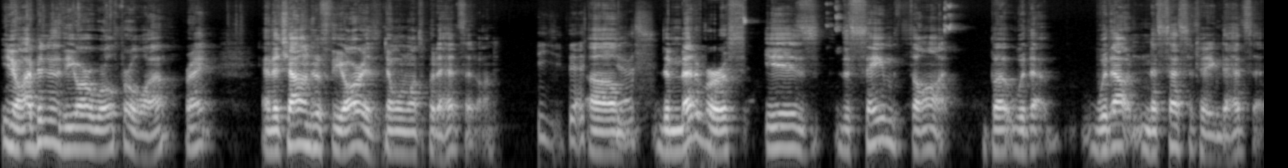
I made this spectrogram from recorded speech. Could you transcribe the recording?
you know, I've been in the VR world for a while, right? And the challenge with VR is no one wants to put a headset on. Um, yes. The metaverse is the same thought, but without without necessitating the headset.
